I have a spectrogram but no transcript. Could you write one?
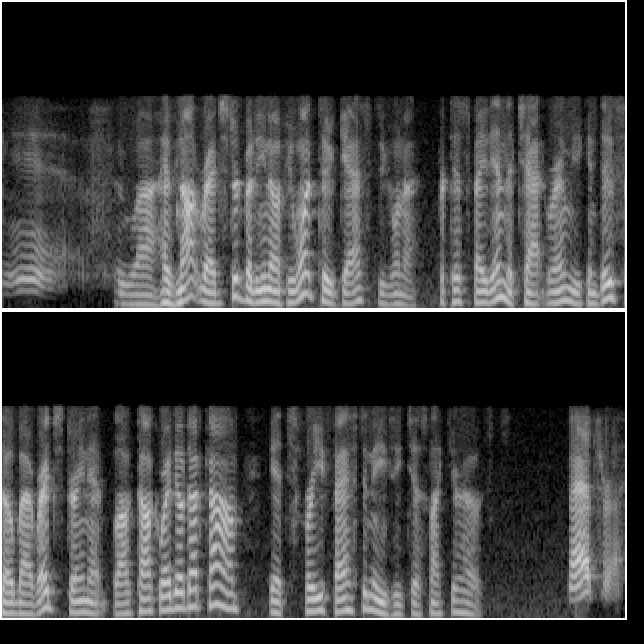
Yes. Who uh, have not registered, but you know, if you want to, guests, if you want to participate in the chat room, you can do so by registering at blogtalkradio.com. It's free, fast, and easy, just like your hosts. That's right.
